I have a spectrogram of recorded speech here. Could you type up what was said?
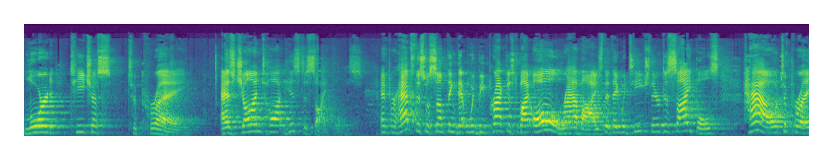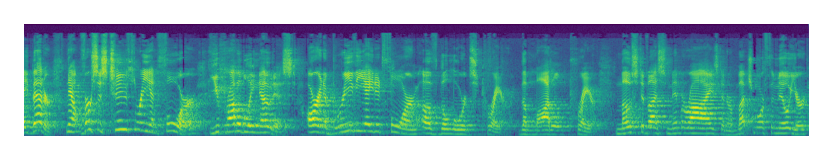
Lord, teach us to pray as John taught his disciples. And perhaps this was something that would be practiced by all rabbis, that they would teach their disciples how to pray better. Now, verses 2, 3, and 4, you probably noticed, are an abbreviated form of the Lord's Prayer, the model prayer. Most of us memorized and are much more familiar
